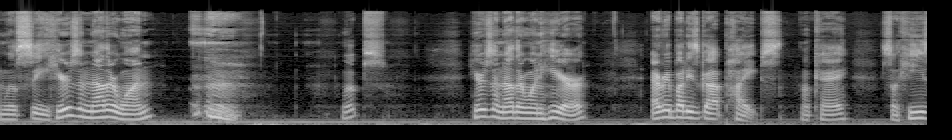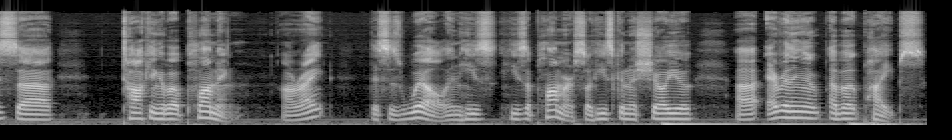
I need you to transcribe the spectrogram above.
And we'll see. Here's another one. Whoops. Here's another one here. Everybody's got pipes, okay? So he's uh, talking about plumbing, all right? This is Will, and he's he's a plumber, so he's going to show you uh, everything about pipes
